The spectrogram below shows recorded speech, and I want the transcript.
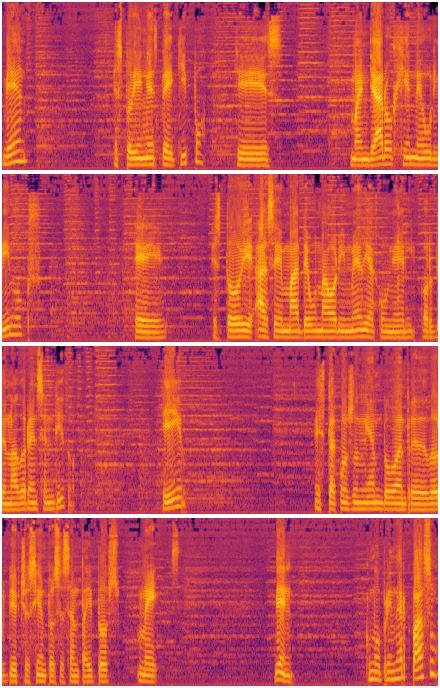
Bien, estoy en este equipo que es Manjaro GNU Linux. Eh, estoy hace más de una hora y media con el ordenador encendido y está consumiendo alrededor de 862 megas. Bien, como primer paso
